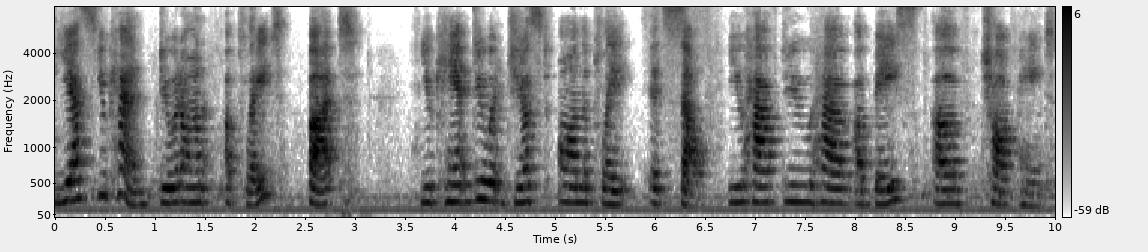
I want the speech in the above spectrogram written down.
Yes, you can do it on a plate, but you can't do it just on the plate itself. You have to have a base of chalk paint.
